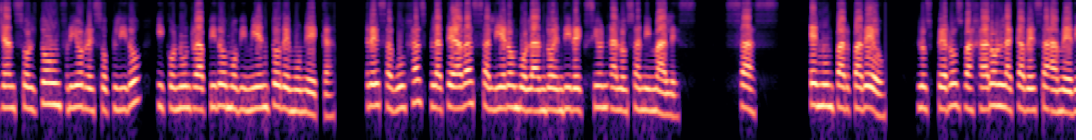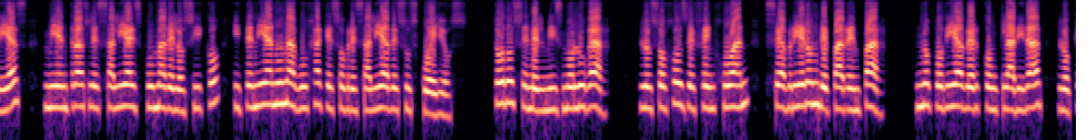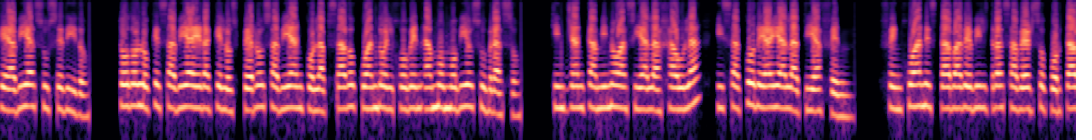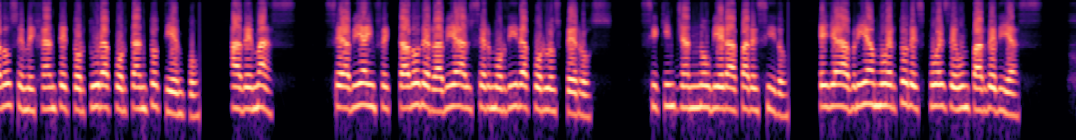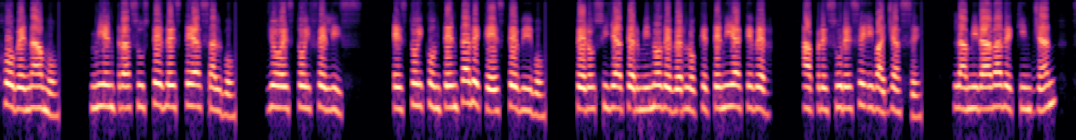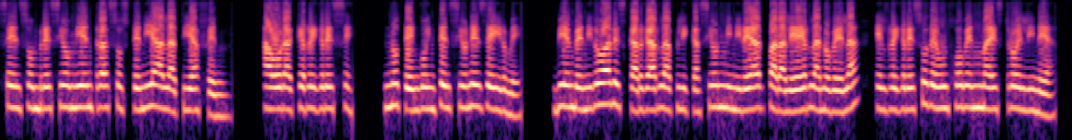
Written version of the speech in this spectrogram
Jan soltó un frío resoplido, y con un rápido movimiento de muñeca, tres agujas plateadas salieron volando en dirección a los animales. ¡Sas! En un parpadeo, los perros bajaron la cabeza a medias, mientras les salía espuma del hocico, y tenían una aguja que sobresalía de sus cuellos. Todos en el mismo lugar. Los ojos de Feng Juan, se abrieron de par en par. No podía ver con claridad, lo que había sucedido. Todo lo que sabía era que los perros habían colapsado cuando el joven amo movió su brazo. Kim Jan caminó hacia la jaula, y sacó de ahí a la tía Fen. Fen Juan estaba débil tras haber soportado semejante tortura por tanto tiempo. Además, se había infectado de rabia al ser mordida por los perros. Si Kim Jan no hubiera aparecido, ella habría muerto después de un par de días. Joven amo, mientras usted esté a salvo, yo estoy feliz. Estoy contenta de que esté vivo. Pero si ya terminó de ver lo que tenía que ver, apresúrese y váyase. La mirada de Kim Jan, se ensombreció mientras sostenía a la tía Fen. Ahora que regrese, no tengo intenciones de irme. Bienvenido a descargar la aplicación Miniread para leer la novela, El regreso de un joven maestro en línea.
